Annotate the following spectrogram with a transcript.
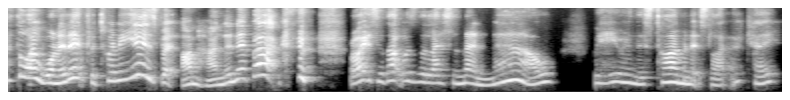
I thought I wanted it for 20 years, but I'm handing it back. right. So that was the lesson then. Now we're here in this time and it's like, okay,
